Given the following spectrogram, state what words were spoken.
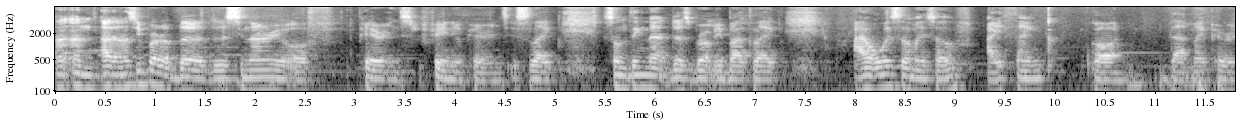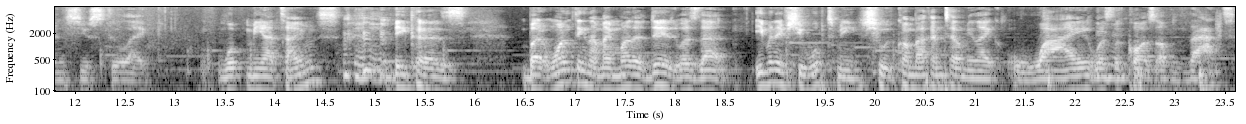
And, and, and as you brought up the the scenario of parents failing your parents, it's like something that just brought me back. Like I always tell myself, I thank God that my parents used to like whoop me at times because but one thing that my mother did was that even if she whooped me, she would come back and tell me like why was the mm-hmm. cause of that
